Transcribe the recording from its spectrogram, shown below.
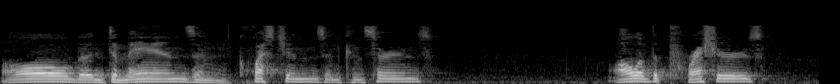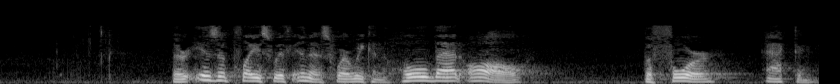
all the demands and questions and concerns, all of the pressures. There is a place within us where we can hold that all before acting.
